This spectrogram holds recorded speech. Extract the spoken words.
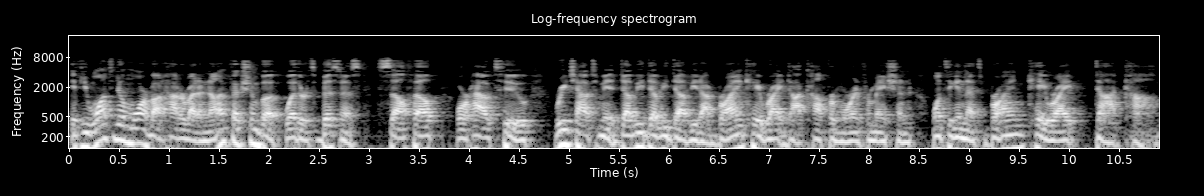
If you want to know more about how to write a nonfiction book, whether it's business, self-help, or how to, reach out to me at www.briankwright.com for more information. Once again, that's briankwright.com.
